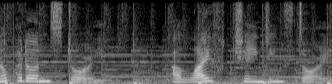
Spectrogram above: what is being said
Nopadol Story a life changing story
